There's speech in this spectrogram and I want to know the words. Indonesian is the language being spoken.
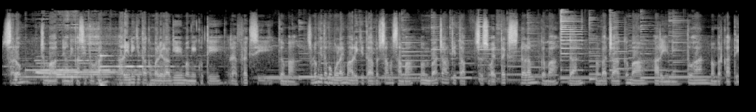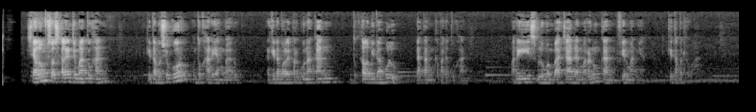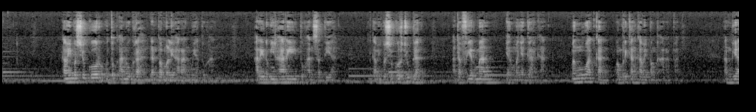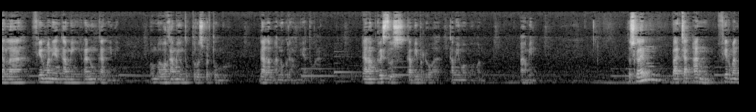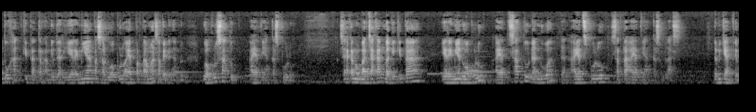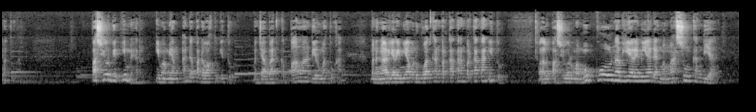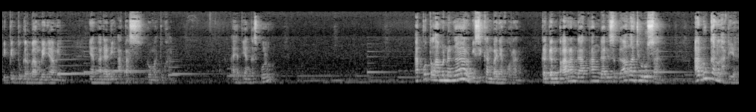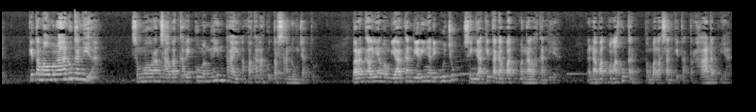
Salam jemaat yang dikasih Tuhan. Hari ini kita kembali lagi mengikuti refleksi Gema Sebelum kita memulai mari kita bersama-sama membaca Alkitab sesuai teks dalam Gema Dan membaca Gema hari ini. Tuhan memberkati. Shalom saudara sekalian jemaat Tuhan. Kita bersyukur untuk hari yang baru. Dan kita boleh pergunakan untuk terlebih dahulu datang kepada Tuhan. Mari sebelum membaca dan merenungkan firman-Nya Kita berdoa kami bersyukur untuk anugerah dan pemeliharaan-Mu ya Tuhan. Hari demi hari Tuhan setia. Kami bersyukur juga ada firman yang menyegarkan, menguatkan, memberikan kami pengharapan. Dan biarlah firman yang kami renungkan ini membawa kami untuk terus bertumbuh dalam anugerah-Mu ya Tuhan. Dalam Kristus kami berdoa, kami memohon. Amin. Terus kalian bacaan firman Tuhan kita terambil dari Yeremia pasal 20 ayat pertama sampai dengan 21 ayat yang ke-10. Saya akan membacakan bagi kita Yeremia 20 ayat 1 dan 2 dan ayat 10 serta ayat yang ke-11. Demikian firman Tuhan. Pasyur bin Imer, imam yang ada pada waktu itu, menjabat kepala di rumah Tuhan, mendengar Yeremia menubuatkan perkataan-perkataan itu, Lalu Pasyur memukul Nabi Yeremia dan memasungkan dia di pintu gerbang Benyamin yang ada di atas rumah Tuhan. Ayat yang ke-10. Aku telah mendengar bisikan banyak orang. Kegentaran datang dari segala jurusan. Adukanlah dia. Kita mau mengadukan dia. Semua orang sahabat kariku mengintai apakah aku tersandung jatuh. Barangkali ia membiarkan dirinya dibujuk sehingga kita dapat mengalahkan dia dan dapat melakukan pembalasan kita terhadap dia.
